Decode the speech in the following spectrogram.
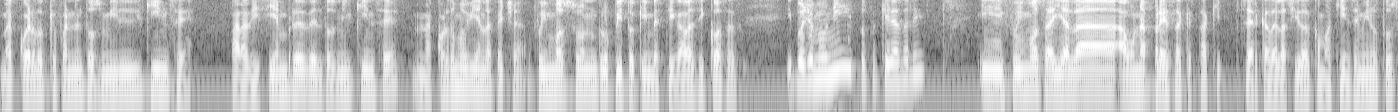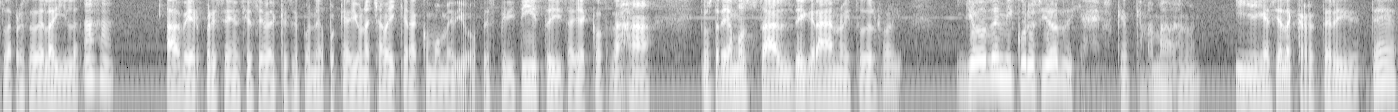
Me acuerdo que fue en el 2015. Para diciembre del 2015, me acuerdo muy bien la fecha. Fuimos un grupito que investigaba así cosas. Y pues yo me uní, pues quería salir. Y fuimos ahí a, la, a una presa que está aquí cerca de la ciudad, como a 15 minutos, la presa del Águila Ajá. A ver presencias y a ver qué se pone, porque había una chava ahí que era como medio espiritista y sabía cosas, ajá. Pues traíamos sal de grano y todo el rollo. Yo de mi curiosidad dije, ay, pues qué, qué mamada, ¿no? Y llegué hacia la carretera y dije, "Eh,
